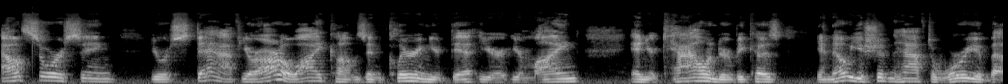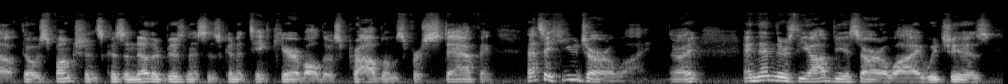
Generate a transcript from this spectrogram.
Outsourcing your staff, your ROI comes in clearing your debt, your your mind, and your calendar because you know you shouldn't have to worry about those functions because another business is going to take care of all those problems for staffing. That's a huge ROI. All right. And then there's the obvious ROI, which is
